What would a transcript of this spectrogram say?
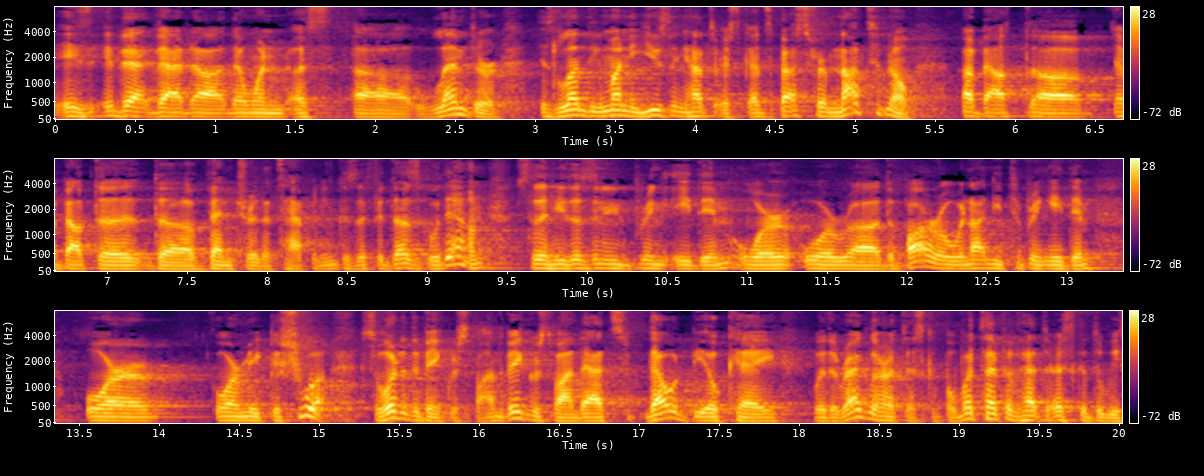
is that, that, uh, that when a uh, lender is lending money using Heter it's best for him not to know about the about the, the venture that's happening because if it does go down, so then he doesn't need to bring edim or or uh, the borrower would not need to bring edim or or make a shevua. So what did the bank respond? The bank respond that's that would be okay with a regular heter iska. But what type of heter iska do we,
